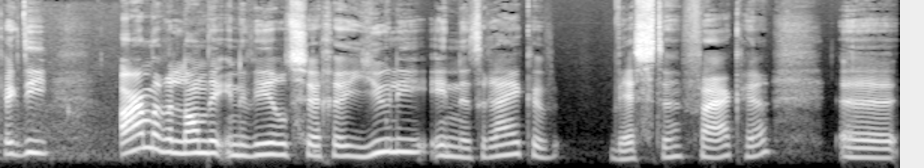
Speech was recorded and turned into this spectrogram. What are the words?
Kijk, die armere landen in de wereld zeggen: jullie in het rijke Westen vaak, hè, eh,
